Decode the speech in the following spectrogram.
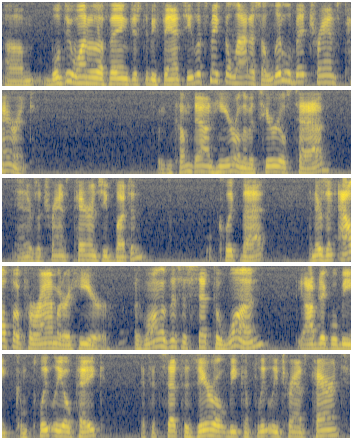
Um, we'll do one other thing just to be fancy. Let's make the lattice a little bit transparent. So we can come down here on the Materials tab, and there's a Transparency button. We'll click that. And there's an alpha parameter here. As long as this is set to 1, the object will be completely opaque. If it's set to zero, it will be completely transparent,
